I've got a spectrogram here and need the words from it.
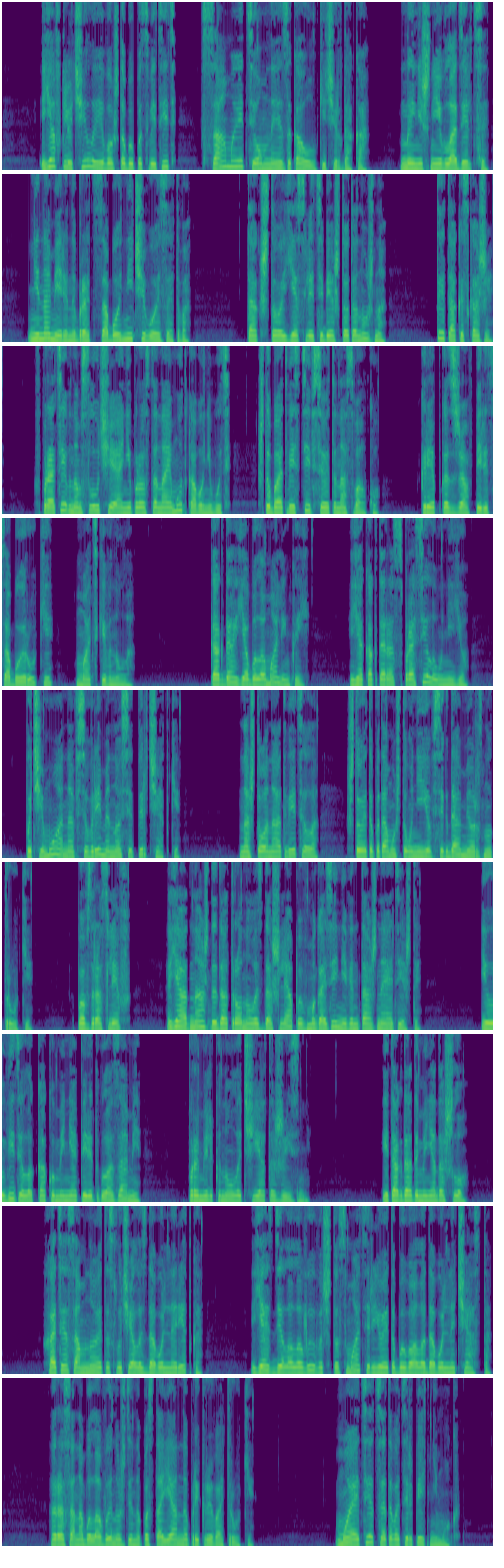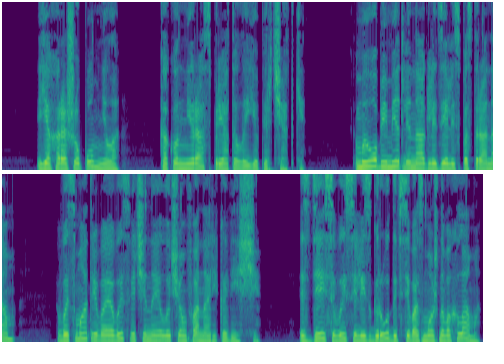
я включила его, чтобы посветить в самые темные закоулки чердака. Нынешние владельцы не намерены брать с собой ничего из этого. Так что, если тебе что-то нужно, ты так и скажи. В противном случае они просто наймут кого-нибудь, чтобы отвезти все это на свалку. Крепко сжав перед собой руки, мать кивнула. Когда я была маленькой, я как-то раз спросила у нее, почему она все время носит перчатки — на что она ответила, что это потому, что у нее всегда мерзнут руки. Повзрослев, я однажды дотронулась до шляпы в магазине винтажной одежды и увидела, как у меня перед глазами промелькнула чья-то жизнь. И тогда до меня дошло. Хотя со мной это случалось довольно редко, я сделала вывод, что с матерью это бывало довольно часто, раз она была вынуждена постоянно прикрывать руки. Мой отец этого терпеть не мог. Я хорошо помнила, как он не раз прятал ее перчатки. Мы обе медленно огляделись по сторонам, высматривая высвеченные лучом фонарика вещи. Здесь высились груды всевозможного хлама,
